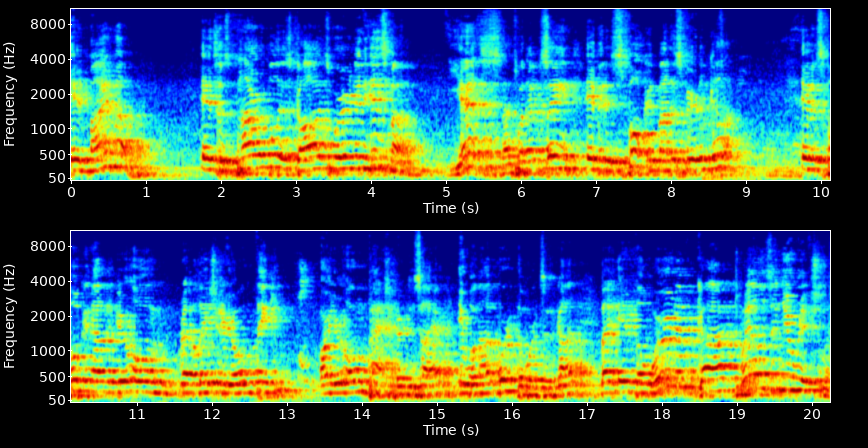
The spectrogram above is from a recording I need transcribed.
in my mouth is as powerful as God's Word in His mouth? Yes, that's what I'm saying. If it is spoken by the Spirit of God. If it's spoken out of your own revelation or your own thinking or your own passion or desire, it will not work the words of God. But if the Word of God dwells in you richly,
